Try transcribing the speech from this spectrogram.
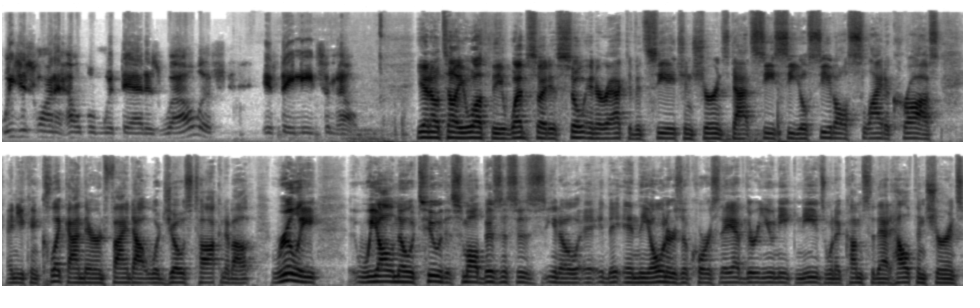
we just want to help them with that as well if if they need some help. Yeah, and I'll tell you what, the website is so interactive at chinsurance.cc. You'll see it all slide across, and you can click on there and find out what Joe's talking about. Really, we all know too that small businesses, you know, and the owners, of course, they have their unique needs when it comes to that health insurance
